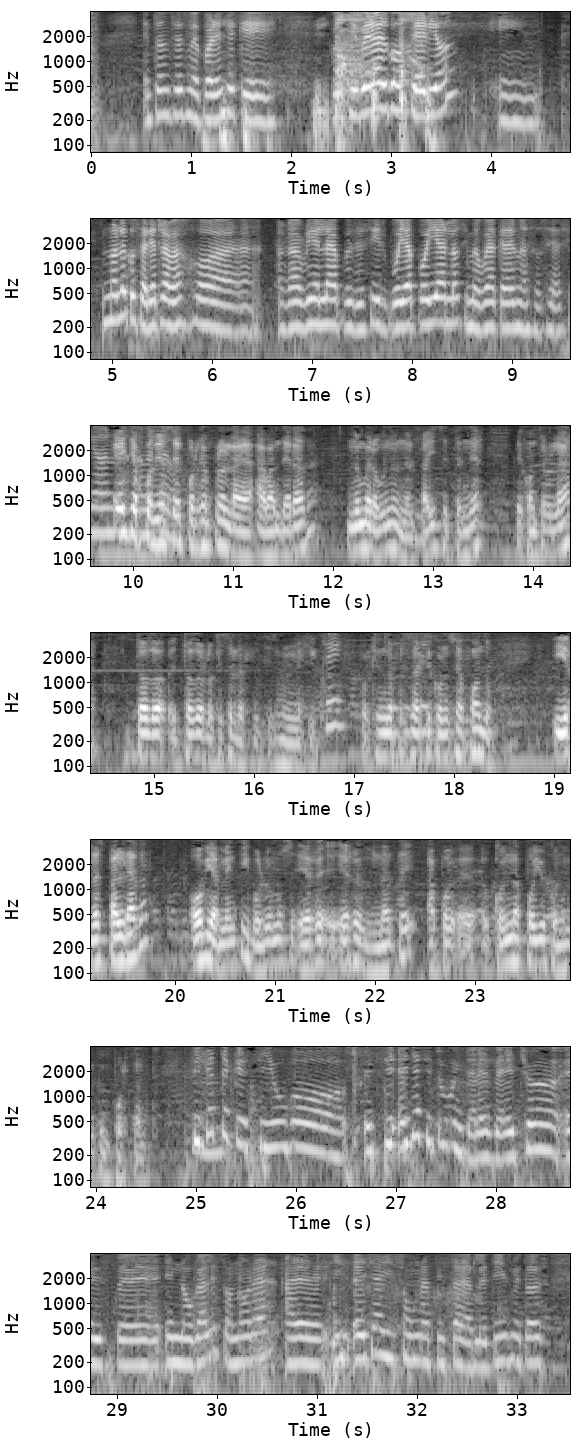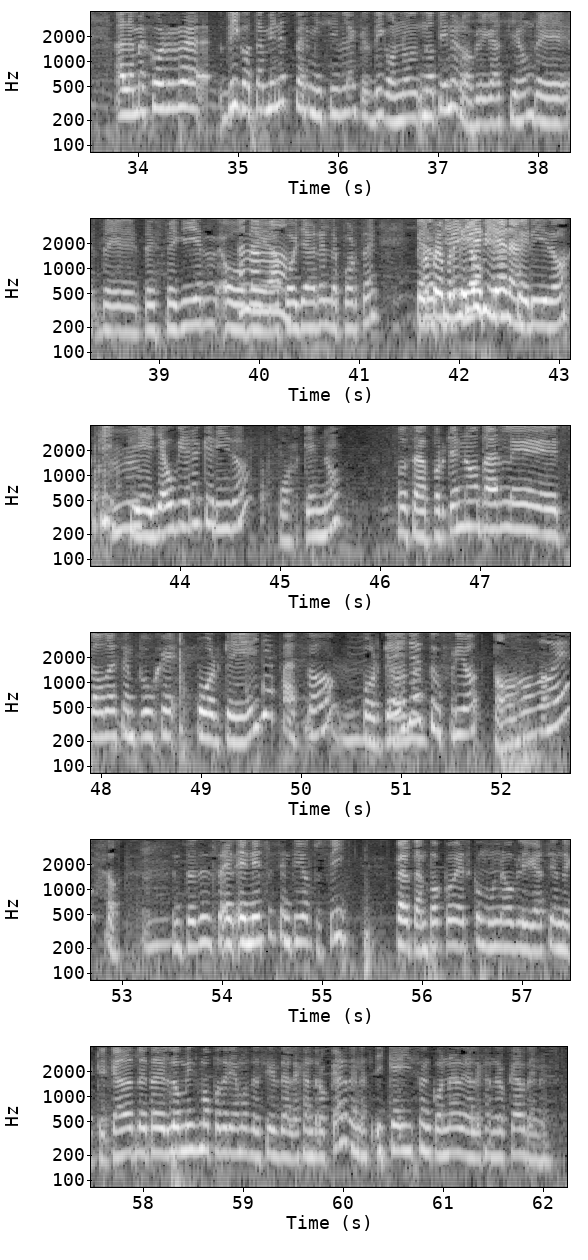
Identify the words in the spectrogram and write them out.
Entonces me parece que pues si hubiera algo serio, eh, no le costaría trabajo a, a Gabriela pues decir voy a apoyarlos y me voy a quedar en la asociación. Ella a ver podía qué ser, hago". por ejemplo, la abanderada número uno en el país de tener, de controlar todo, todo lo que es el atletismo en México. Sí. Porque es una Sí, persona sí, que conoce a fondo. Y respaldada, obviamente, y volvemos, es, re- es redundante, apo- eh, con un apoyo económico importante. Fíjate que sí hubo, eh, sí, ella sí tuvo interés. De hecho, este, en Nogales, Sonora, eh, y- ella hizo una pista de atletismo eso. A lo mejor, eh, digo, también es permisible que, digo, no, no tiene la obligación de, de, de seguir o No, de no. apoyar el deporte. Pero, pero si ella ella hubiera quiera. querido, sí, si ella hubiera querido, ¿por qué no? O sea, ¿por qué no darle todo ese empuje? Porque ella pasó, porque todo. ella sufrió todo eso. Entonces, en, en ese sentido, pues sí. pero tampoco es como una obligación de que cada atleta, lo mismo podríamos decir de Alejandro Cárdenas. ¿Y qué hizo en CONADE Alejandro Cárdenas?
